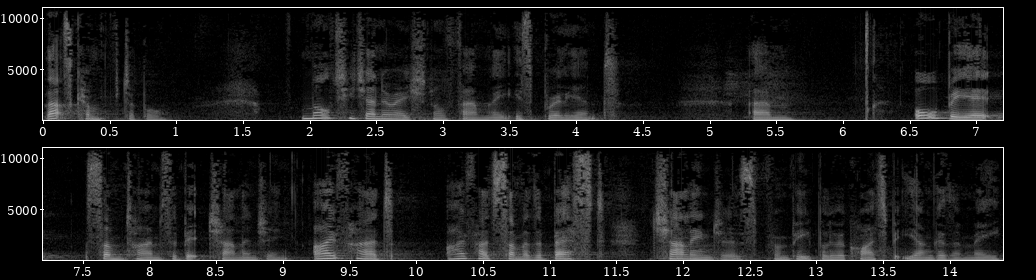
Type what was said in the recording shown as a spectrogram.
that's comfortable. Multi generational family is brilliant um, albeit sometimes a bit challenging. I've had, I've had some of the best challenges from people who are quite a bit younger than me.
